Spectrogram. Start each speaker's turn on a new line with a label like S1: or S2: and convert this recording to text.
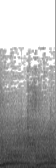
S1: Yeah!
